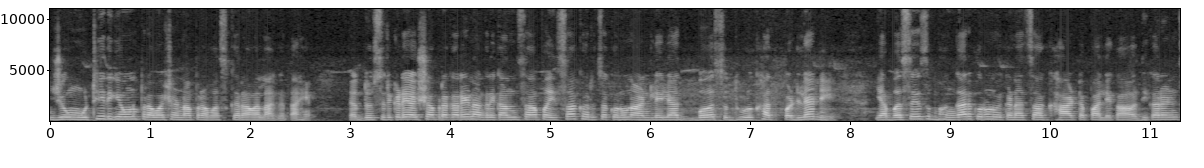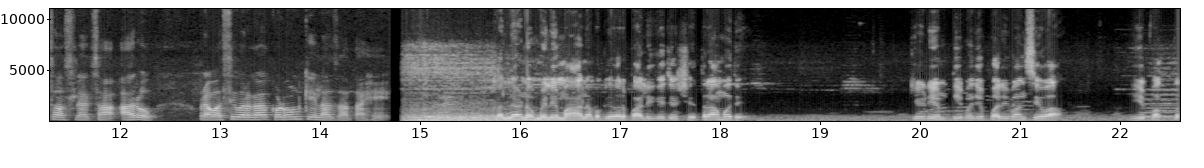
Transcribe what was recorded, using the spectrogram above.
जीव मुठीत घेऊन प्रवाशांना प्रवास करावा लागत आहे. तर दुसरीकडे अशा प्रकारे नागरिकांचा पैसा खर्च करून आणलेल्या बस धूळ खात पडल्याने या बसेस भंगार करून विकण्याचा घाट पालिका अधिकाऱ्यांचा असल्याचा आरोप प्रवासी वर्गाकडून केला जात आहे. कल्याण डोंबिवली महानगरपालिकेच्या क्षेत्रामध्ये के डी एम टी म्हणजे परिवहन सेवा ही फक्त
